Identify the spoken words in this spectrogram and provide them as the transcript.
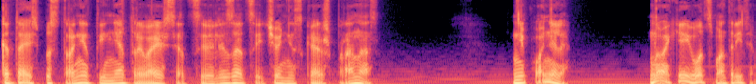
Катаясь по стране, ты не отрываешься от цивилизации, что не скажешь про нас. Не поняли? Ну окей, вот смотрите.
